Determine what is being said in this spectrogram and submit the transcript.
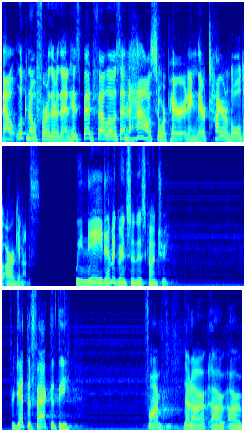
Now, look no further than his bedfellows and the House who are parroting their tired old arguments. We need immigrants in this country. Forget the fact that the farm that our, our, our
